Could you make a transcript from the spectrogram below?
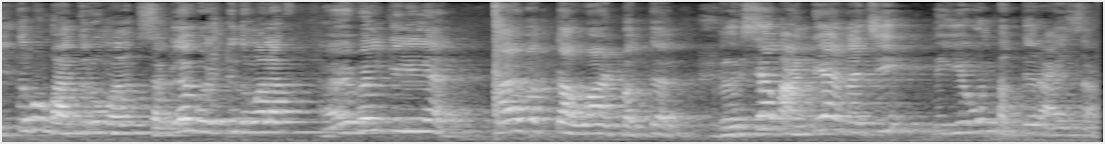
इथं पण बाथरूम सगळ्या गोष्टी तुम्हाला अवेलेबल केलेल्या आहे काय बघता वाट फक्त? घरच्या भांडे आणायची आणि येऊन फक्त राहायचा.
